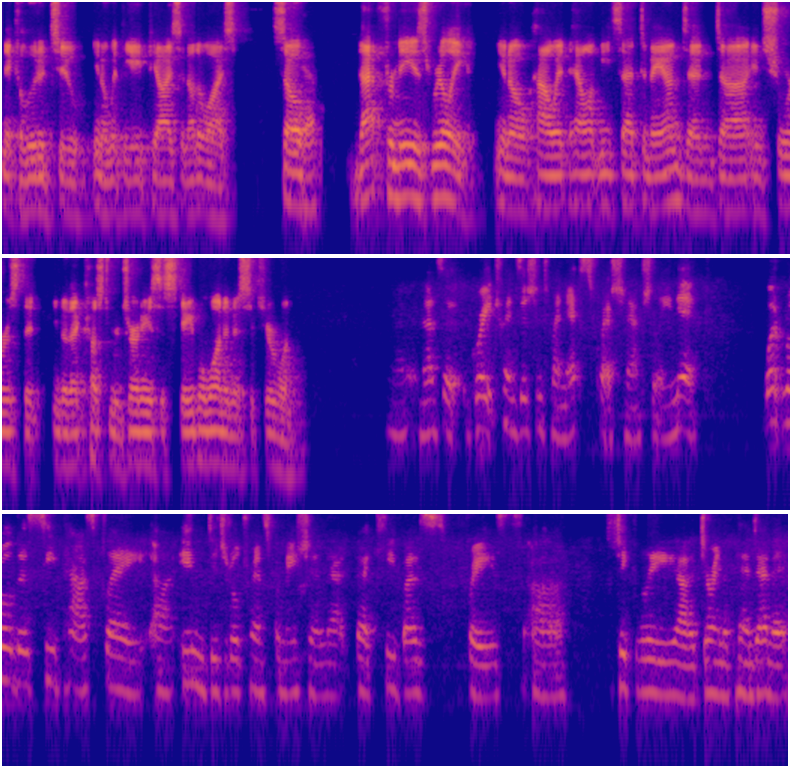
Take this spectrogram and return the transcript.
Nick alluded to, you know, with the APIs and otherwise. So Yeah. that for me is really, you know, how it, how it meets that demand and uh, ensures that, you know, that customer journey is a stable one and a secure one. And that's a great transition to my next question, actually. Nick, what role does CPaaS play uh, in digital transformation, that, that key buzz phrase, uh, particularly uh, during the pandemic,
